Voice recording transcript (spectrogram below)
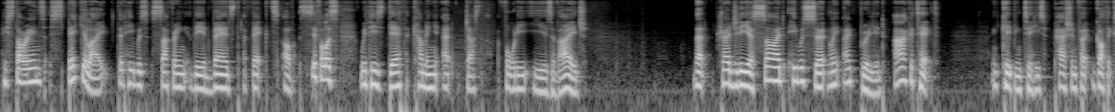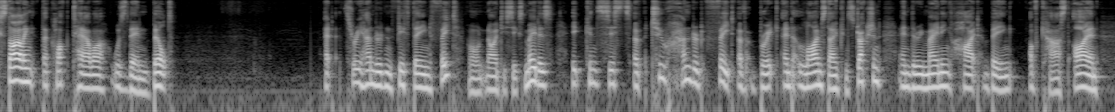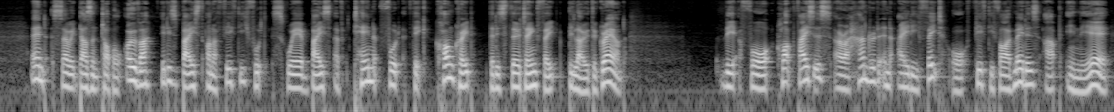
Historians speculate that he was suffering the advanced effects of syphilis, with his death coming at just 40 years of age. That tragedy aside, he was certainly a brilliant architect. And keeping to his passion for Gothic styling, the clock tower was then built. At 315 feet, or 96 metres, it consists of 200 feet of brick and limestone construction, and the remaining height being of cast iron. And so it doesn't topple over, it is based on a 50 foot square base of 10 foot thick concrete that is 13 feet below the ground. The four clock faces are 180 feet or 55 metres up in the air.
